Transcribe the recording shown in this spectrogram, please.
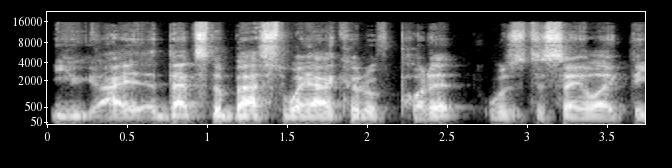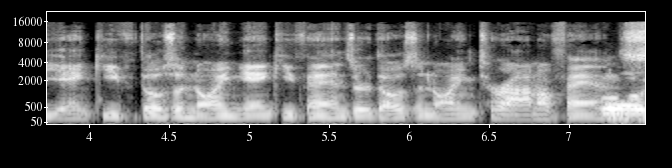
you I that's the best way I could have put it was to say like the Yankee those annoying Yankee fans or those annoying Toronto fans. Oh,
